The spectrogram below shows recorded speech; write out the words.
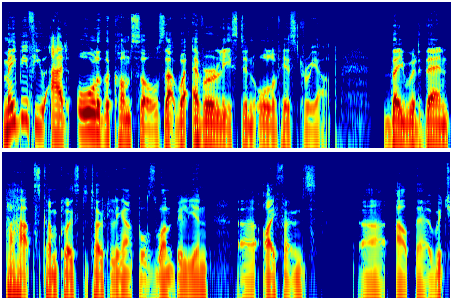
maybe if you add all of the consoles that were ever released in all of history up, they would then perhaps come close to totaling Apple's 1 billion uh, iPhones uh, out there, which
